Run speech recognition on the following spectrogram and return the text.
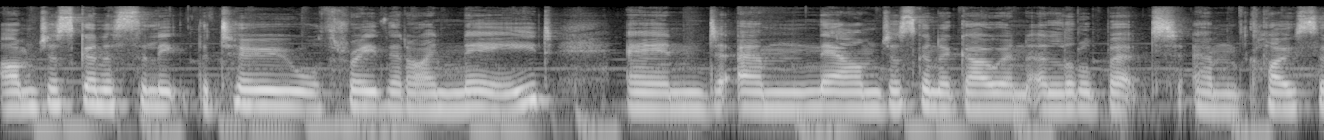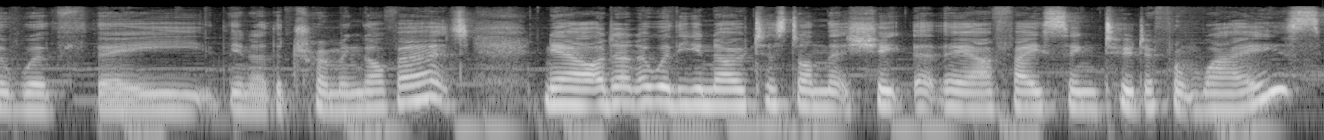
I'm just going to select the two or three that I need. And um, now I'm just going to go in a little bit um, closer with the, you know, the trimming of it. Now, I don't know whether you noticed on that sheet that they are facing two different ways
